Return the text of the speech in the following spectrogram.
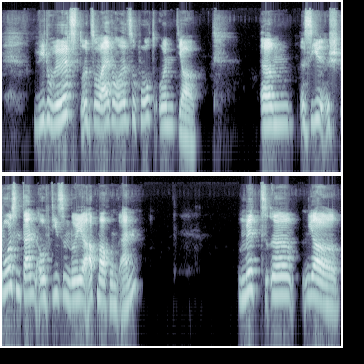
wie du willst und so weiter und so fort. Und ja, ähm, sie stoßen dann auf diese neue Abmachung an mit äh, ja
